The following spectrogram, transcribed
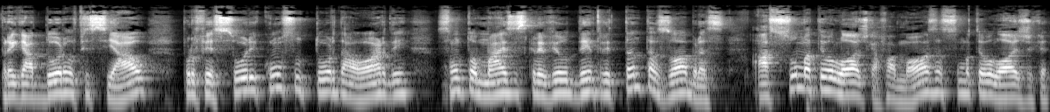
Pregador oficial, professor e consultor da ordem, São Tomás escreveu, dentre tantas obras, a Suma Teológica, a famosa Suma Teológica,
